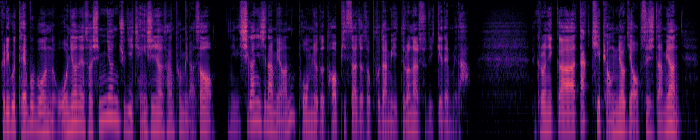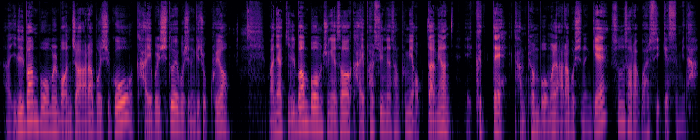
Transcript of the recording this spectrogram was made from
그리고 대부분 5년에서 10년 주기 갱신형 상품이라서 시간이 지나면 보험료도 더 비싸져서 부담이 늘어날 수도 있게 됩니다. 그러니까 딱히 병력이 없으시다면 일반 보험을 먼저 알아보시고 가입을 시도해 보시는 게 좋고요. 만약 일반 보험 중에서 가입할 수 있는 상품이 없다면 그때 간편보험을 알아보시는 게 순서라고 할 수 있겠습니다.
